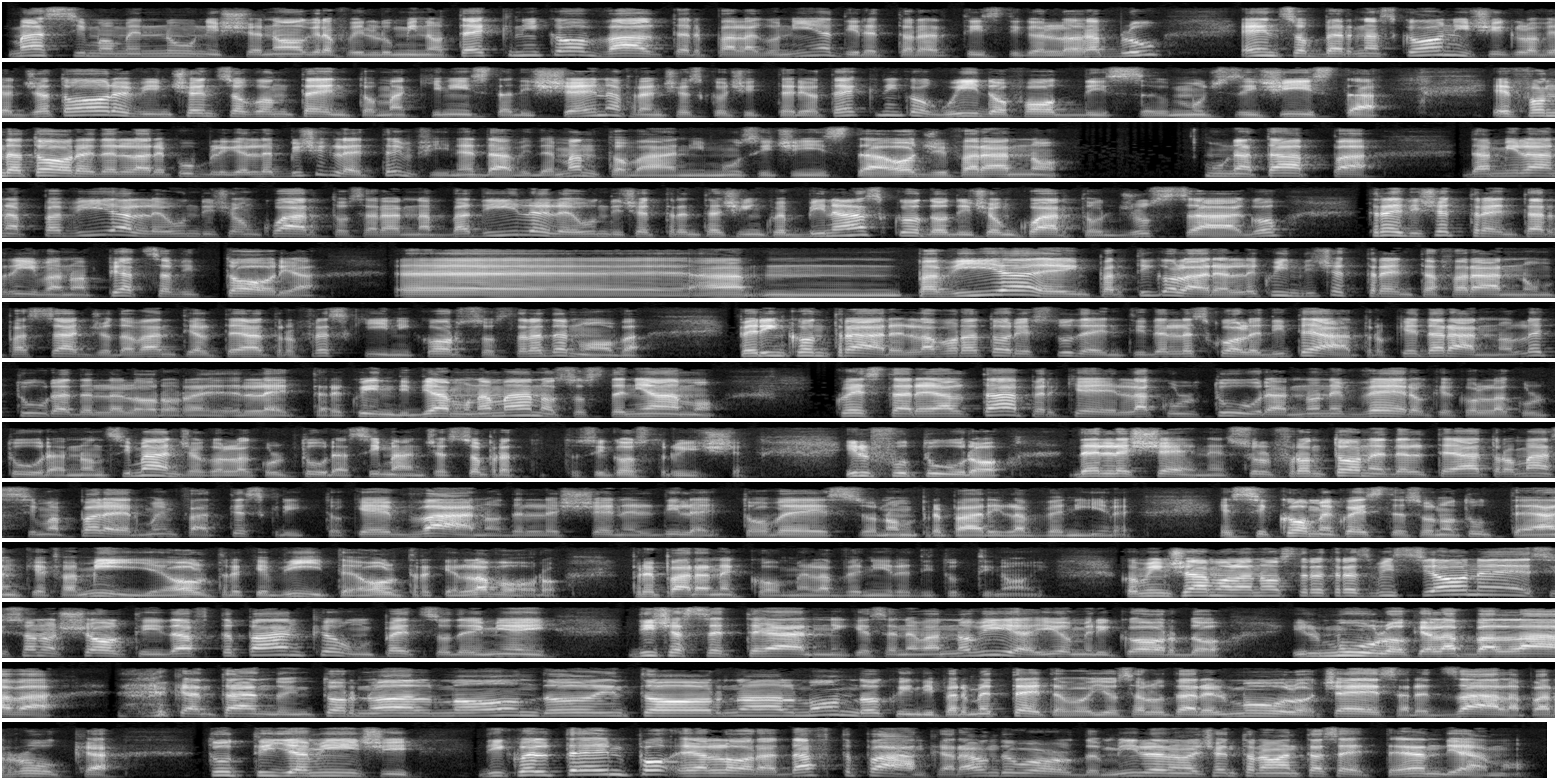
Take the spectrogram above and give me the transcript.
Massimo Mennuni, scenografo illuminotecnico, Walter Palagonia, direttore artistico dell'Ora Blu, Enzo Bernasconi, cicloviaggiatore, Vincenzo Contento, macchinista di scena, Francesco Citterio tecnico, Guido Foddis, musicista e fondatore della Repubblica delle Biciclette, e infine Davide Mantovani, musicista. Oggi faranno una tappa da Milano a Pavia, alle 11.15 saranno a Badile, alle 11.35 Binasco, 12.15 Giussago, 13.30 arrivano a Piazza Vittoria eh, a mh, mm, Pavia e in particolare alle 15.30 faranno un passaggio davanti al Teatro Fraschini, Corso Strada Nuova, per incontrare lavoratori e studenti delle scuole di teatro che daranno lettura delle loro re- lettere. Quindi diamo una mano, sosteniamo questa realtà perché la cultura non è vero che con la cultura non si mangia, con la cultura si mangia e soprattutto si costruisce il futuro delle scene. Sul frontone del Teatro Massimo a Palermo infatti è scritto che è vano delle scene il diletto ove esso non prepari l'avvenire e siccome queste sono tutte anche famiglie, oltre che vite, oltre che lavoro, preparano e come l'avvenire di tutti noi. Cominciamo la nostra trasmissione, si sono sciolti i Daft Punk, un pezzo dei miei 17 anni che se ne vanno via, io mi ricordo il mulo che la ballava cantando intorno al mondo, intorno al mondo, quindi permettete, voglio salutare il mulo, Cesare, Zala, Parrucca, tutti gli amici di quel tempo e allora Daft Punk Around the World 1997 andiamo.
